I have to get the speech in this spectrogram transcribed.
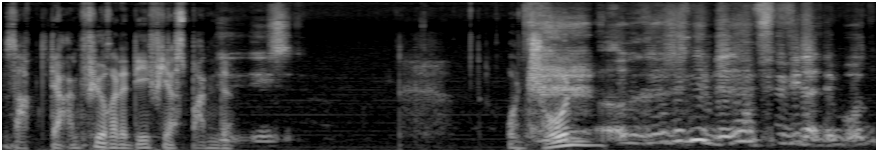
sagt der Anführer der D4-Bande. Und schon... Oh Gott, nimm den Apfel wieder in den Mund.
